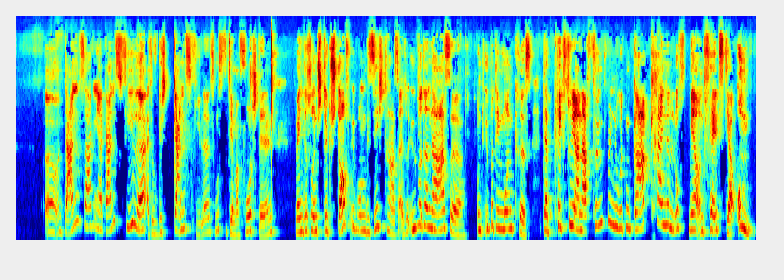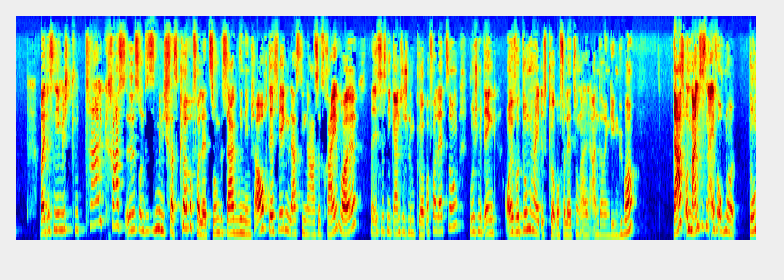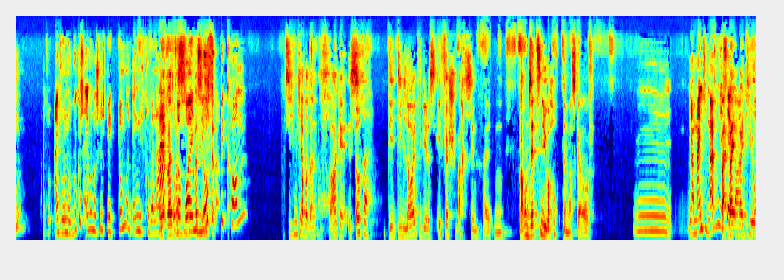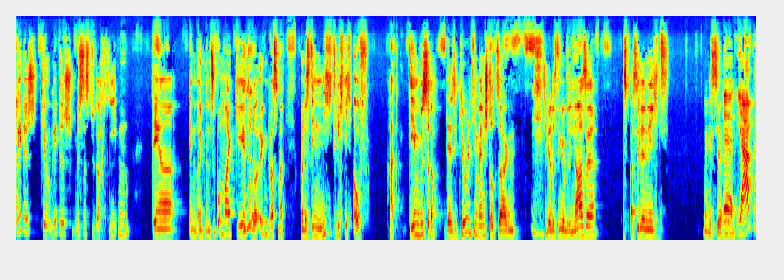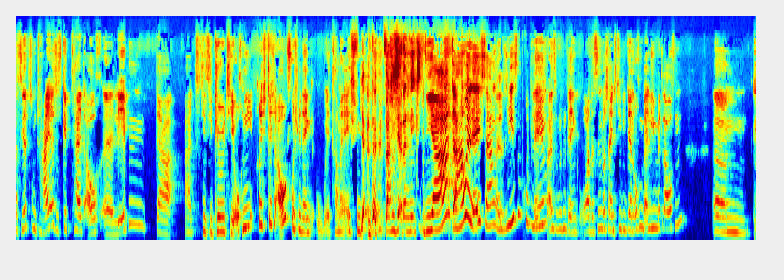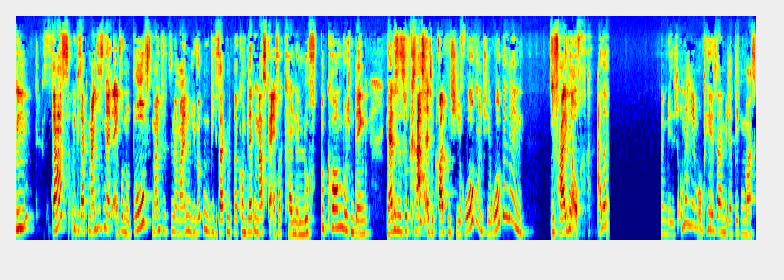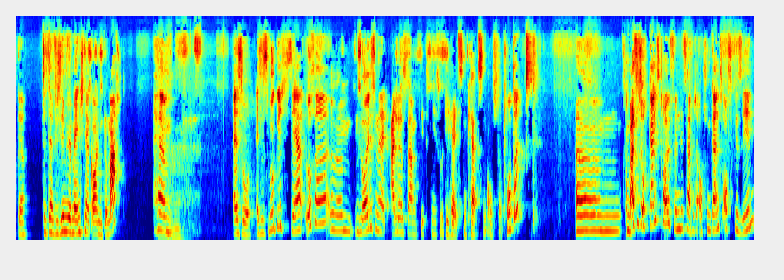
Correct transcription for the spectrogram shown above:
äh, und dann sagen ja ganz viele, also wirklich ganz viele, das musst du dir mal vorstellen, wenn du so ein Stück Stoff über dem Gesicht hast, also über der Nase und über den Mund kriegst, da kriegst du ja nach fünf Minuten gar keine Luft mehr und fällst ja um. Weil das nämlich total krass ist und das ist nämlich fast Körperverletzung, das sagen die nämlich auch. Deswegen lasst die Nase frei, weil dann ist es nicht ganz so schlimm Körperverletzung, wo ich mir denke, eure Dummheit ist Körperverletzung allen anderen gegenüber. Das und manche sind einfach auch nur dumm, also einfach nur wirklich einfach nur schlichtweg dumm und denken nicht drüber nach Ja, was- oder was wollen ich Luft dann- bekommen. Was ich mich aber dann frage, ist, Irre. die, die Leute, die das eh für Schwachsinn halten, warum setzen die überhaupt eine Maske auf? Hm, na, manche machen das Weil, ja weil, gar weil nicht. ne? theoretisch, theoretisch müsstest du doch jeden, der in irgendeinen Supermarkt geht Mhm. oder irgendwas macht und das Ding nicht richtig auf hat, dem müsste doch der Security-Mensch dort sagen, zieh dir das Ding über die Nase, es passiert dir nichts, dann gehst du hier rein. Äh, ja, passiert zum Teil. Also es gibt halt auch äh, Läden, da hat die Security auch nie richtig auf, wo ich mir denke, oh, jetzt haben wir echt ein Ja, da- das ist ja der nächste. Ja, da haben wir echt sagen, ein Riesenproblem. Also wo ich mir denke, oh, das sind wahrscheinlich die, die dann auch in Berlin mitlaufen. Ähm, das, wie gesagt, manche sind halt einfach nur doof, manche sind der Meinung, die würden, wie gesagt, mit einer kompletten Maske einfach keine Luft bekommen, wo ich mir denke, ja, das ist so krass. Also gerade die Chirurgen und Chirurginnen, die fallen ja auch alle mäßig um in dem OP-Saal mit der dicken Maske. Das, dafür sind wir Menschen ja gar nicht gemacht. Ähm, also, es ist wirklich sehr irre. Ähm, die Leute sind halt allesamt jetzt nicht so die hellsten Kerzen auf der Torte. Ähm, und was ich auch ganz toll finde, das habe ich auch schon ganz oft gesehen,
